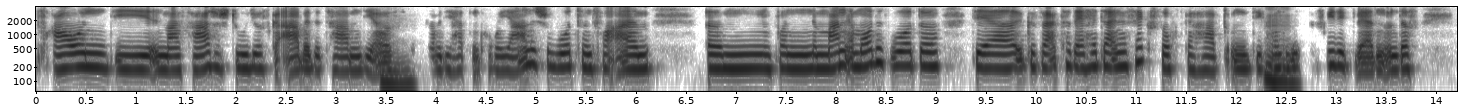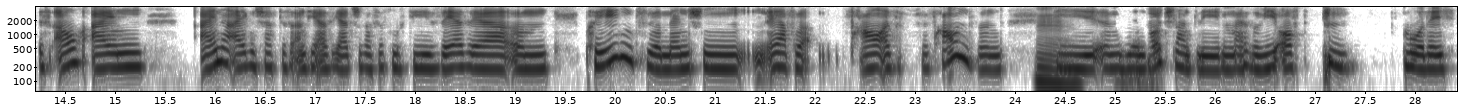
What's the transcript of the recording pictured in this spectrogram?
Frauen, die in Massagestudios gearbeitet haben, die aus, mhm. ich glaube, die hatten koreanische Wurzeln vor allem, ähm, von einem Mann ermordet wurde, der gesagt hat, er hätte eine Sexsucht gehabt und die mhm. konnte nicht befriedigt werden. Und das ist auch ein, eine Eigenschaft des antiasiatischen Rassismus, die sehr, sehr ähm, prägend für Menschen, ja, für Frauen, also für Frauen sind, mhm. die ähm, hier in Deutschland leben. Also wie oft wurde ich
